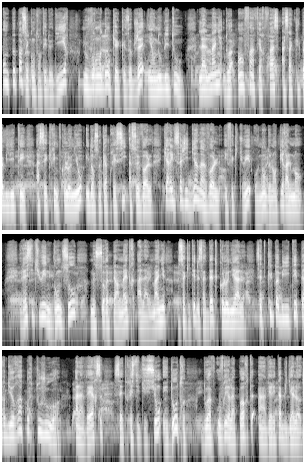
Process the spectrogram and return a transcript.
On ne peut pas se contenter de dire nous rendons quelques objets et on oublie tout. L'Allemagne doit enfin faire face à sa culpabilité, à ses crimes coloniaux et dans ce cas précis à ce vol, car il s'agit bien d'un vol effectué au nom de l'Empire allemand. Restituer une Gonzo ne saurait permettre à l'Allemagne de s'acquitter de sa dette coloniale. Cette culpabilité perdurera pour toujours. À l'inverse, cette restitution et d'autres doivent ouvrir la porte à un véritable dialogue.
